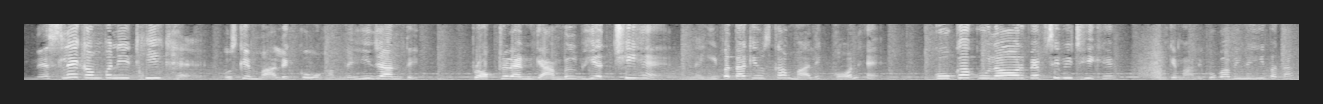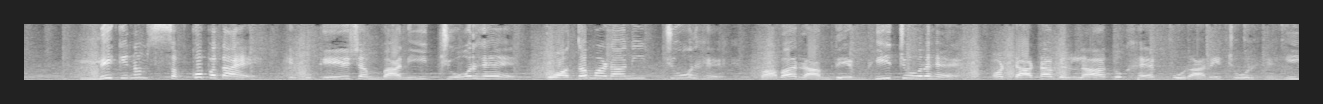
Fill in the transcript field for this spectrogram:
नेस्ले कंपनी ठीक है, उसके मालिक को हम नहीं जानते। प्रॉक्टर एंड गैम्बल भी अच्छी है, नहीं पता कि उसका मालिक कौन है। कोका कोला और पेप्सी भी ठीक है, उनके मालिकों का भी नहीं पता। लेकिन हम सबको पता है कि मुकेश अंबानी चोर है, गौतम अडानी चोर है। बाबा रामदेव भी चोर है। और टाटा बिरला तो खैर पुराने चोर हैं ही।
